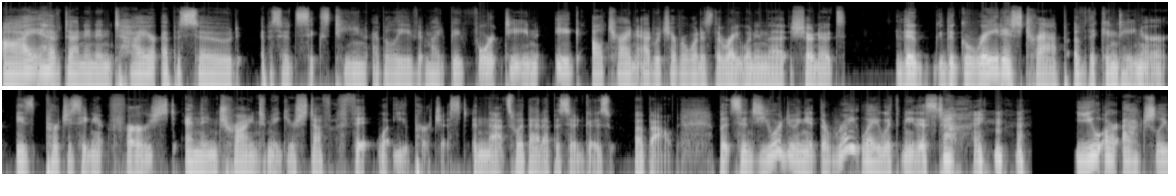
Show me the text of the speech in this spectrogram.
I have done an entire episode, episode 16, I believe. It might be 14. Eek, I'll try and add whichever one is the right one in the show notes. The the greatest trap of the container is purchasing it first and then trying to make your stuff fit what you purchased. And that's what that episode goes about. But since you're doing it the right way with me this time, you are actually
